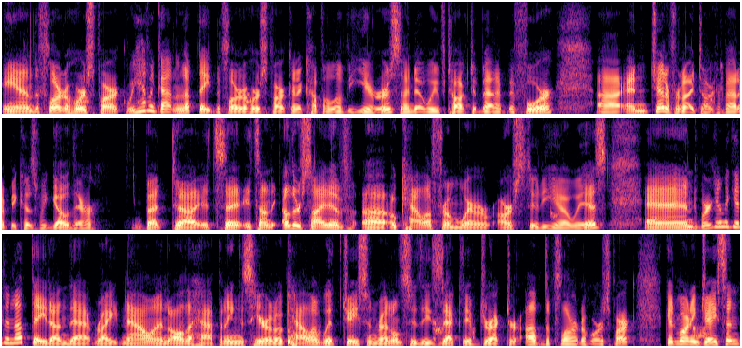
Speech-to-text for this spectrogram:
and the Florida Horse Park. We haven't gotten an update in the Florida Horse Park in a couple of years. I know we've talked about it before, uh, and Jennifer and I talked about it because we go there but uh, it's uh, it's on the other side of uh, Ocala from where our studio is, and we're going to get an update on that right now and all the happenings here in Ocala with Jason Reynolds, who's the executive director of the Florida Horse Park. Good morning, Jason.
